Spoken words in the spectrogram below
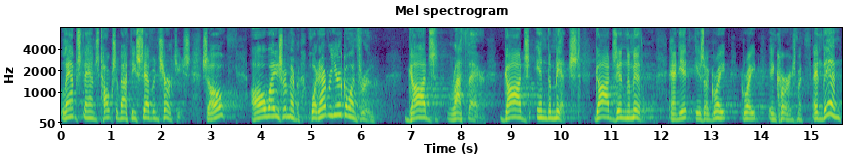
lampstands talks about these seven churches. So always remember, whatever you're going through, God's right there. God's in the midst. God's in the middle. And it is a great, great encouragement. And then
